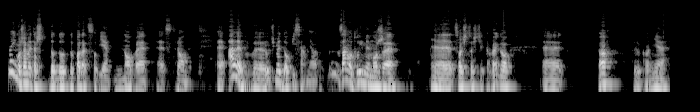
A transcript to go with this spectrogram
No i możemy też do, do, dokładać sobie nowe strony. E, ale wróćmy do pisania. Zanotujmy może e, coś, coś ciekawego. E, o, tylko nie.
